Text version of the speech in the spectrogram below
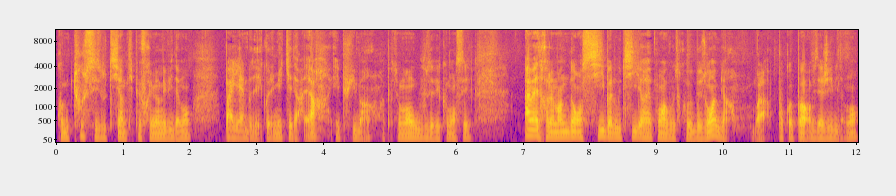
comme tous ces outils un petit peu freemium évidemment, bah, il y a un modèle économique qui est derrière, et puis ben, à partir du moment où vous avez commencé à mettre la main dedans, si bah, l'outil répond à votre besoin, eh bien voilà, pourquoi pas envisager évidemment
